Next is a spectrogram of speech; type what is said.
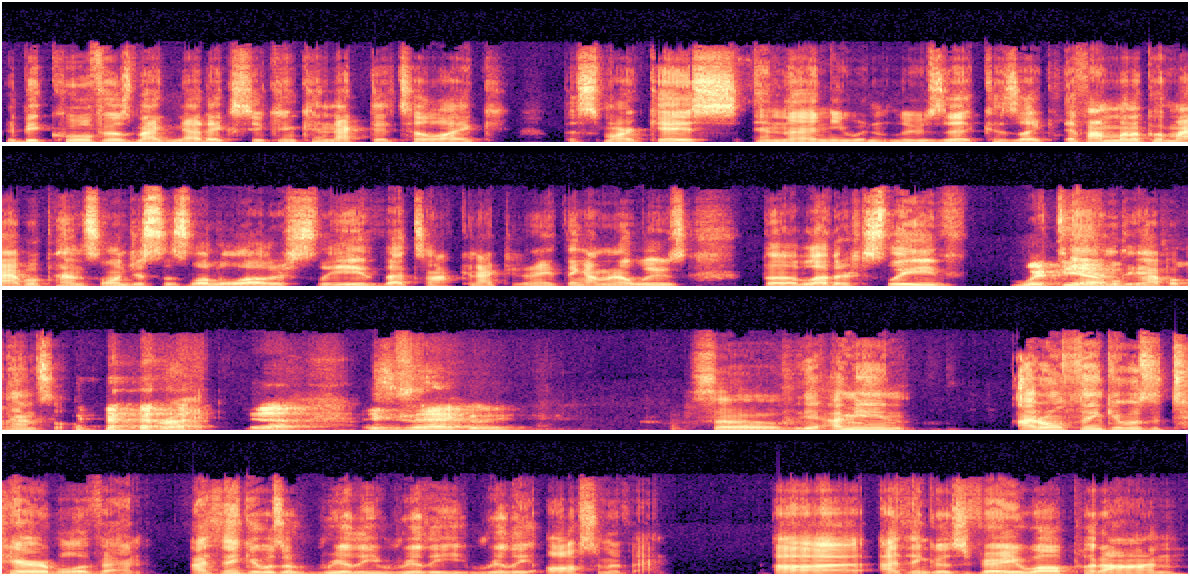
It'd be cool if it was magnetic, so you can connect it to like the smart case, and then you wouldn't lose it. Because like, if I'm gonna put my Apple Pencil in just this little leather sleeve that's not connected to anything, I'm gonna lose the leather sleeve with the and Apple the Apple. Pencil. Right. Yeah. Exactly. So yeah, I mean, I don't think it was a terrible event. I think it was a really, really, really awesome event. Uh, I think it was very well put on.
